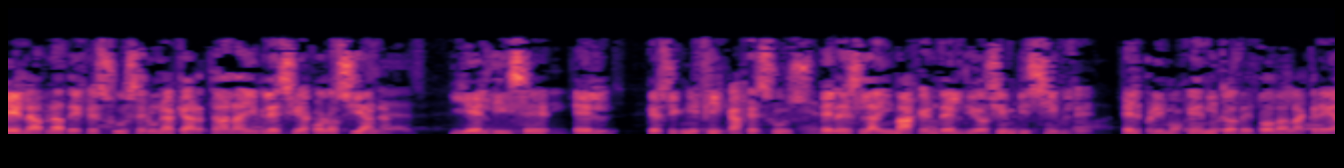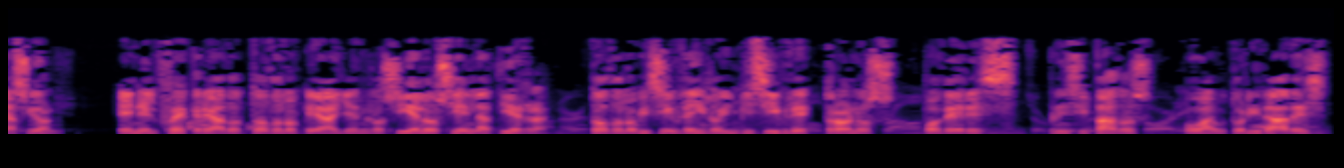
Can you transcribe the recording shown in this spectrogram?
Él habla de Jesús en una carta a la iglesia colosiana. Y él dice, Él, que significa Jesús, Él es la imagen del Dios invisible, el primogénito de toda la creación. En él fue creado todo lo que hay en los cielos y en la tierra, todo lo visible y lo invisible, tronos, poderes, principados, o autoridades,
